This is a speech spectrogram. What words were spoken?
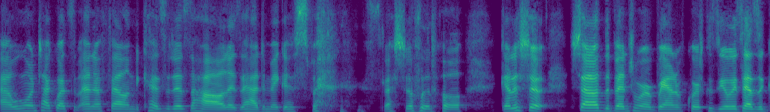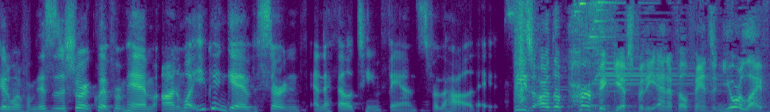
Uh, we want to talk about some NFL, and because it is the holidays, I had to make a spe- special little. Got to show shout out the Benchwarmer brand, of course, because he always has a good one from. This is a short clip from him on what you can give certain NFL team fans for the holidays. These are the perfect gifts for the NFL fans in your life,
